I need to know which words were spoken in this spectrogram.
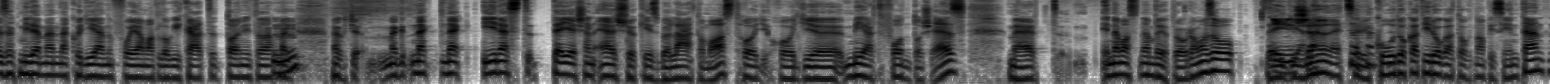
ezek mire mennek, hogy ilyen folyamat logikát tanítanak, uh-huh. meg, mhm. meg, hogy, meg ne, ne, én ezt teljesen első kézből látom azt, hogy, hogy miért fontos ez, mert én nem, azt, nem vagyok programozó, de így ilyen nagyon egyszerű kódokat írogatok napi szinten,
